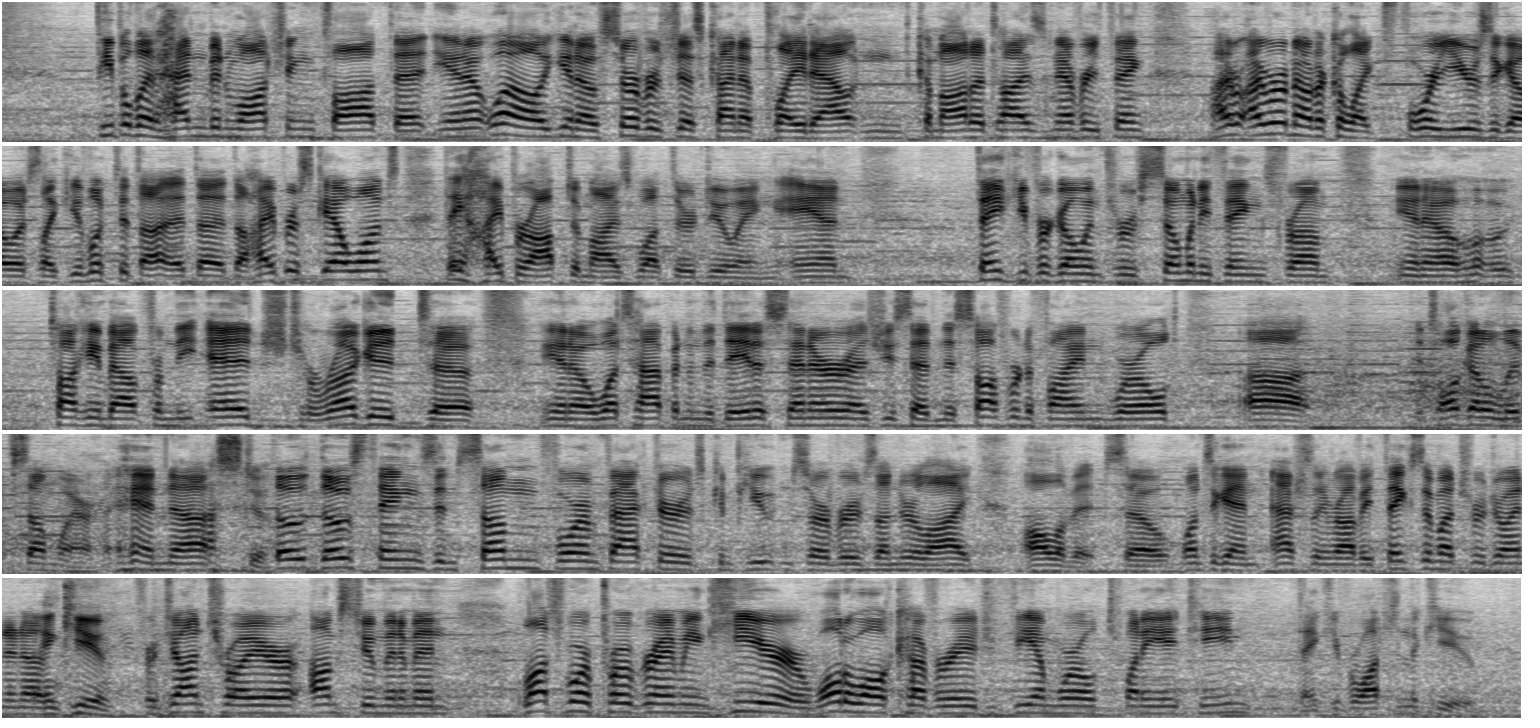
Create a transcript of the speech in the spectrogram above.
people that hadn't been watching thought that, you know, well, you know, servers just kind of played out and commoditized and everything. I, I wrote an article like four years ago, it's like you looked at the, the, the hyperscale ones, they hyper optimize what they're doing. And thank you for going through so many things from, you know, talking about from the edge to rugged to, you know, what's happened in the data center, as you said, in the software-defined world. Uh, it's all got to live somewhere. And uh, those, those things in some form factor, it's compute and servers underlie all of it. So once again, Ashley and Ravi, thanks so much for joining us. Thank you. For John Troyer, I'm Stu Miniman. Lots more programming here, wall-to-wall -wall coverage, VMworld 2018. Thank you for watching theCUBE.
